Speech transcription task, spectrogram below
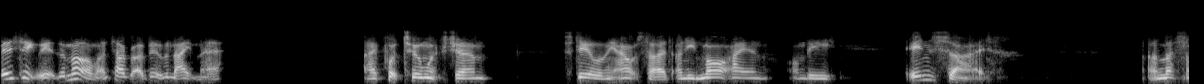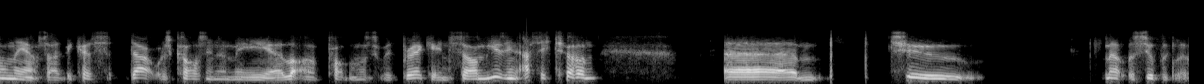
basically at the moment I've got a bit of a nightmare. I put too much um, steel on the outside. I need more iron on the inside and less on the outside because that was causing me a lot of problems with breaking. So I'm using acetone um, to melt the super glue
